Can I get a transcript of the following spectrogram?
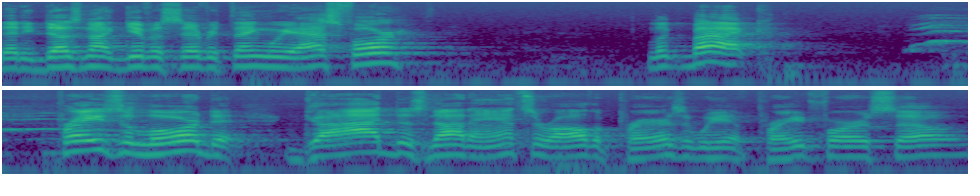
that He does not give us everything we ask for? Look back. Praise the Lord that God does not answer all the prayers that we have prayed for ourselves.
